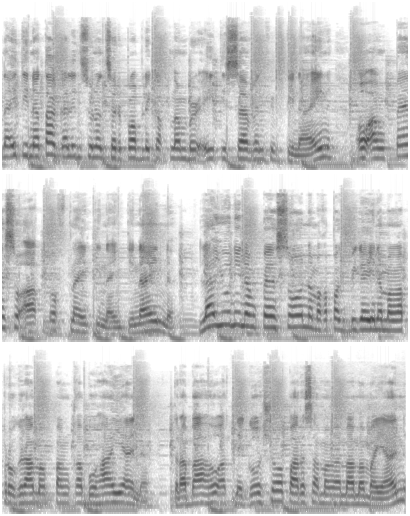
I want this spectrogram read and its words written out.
na itinatag alinsunod sa Republic Act No. 8759 o ang PESO Act of 1999. Layunin ng PESO na makapagbigay ng mga programang pangkabuhayan, trabaho at negosyo para sa mga mamamayan,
